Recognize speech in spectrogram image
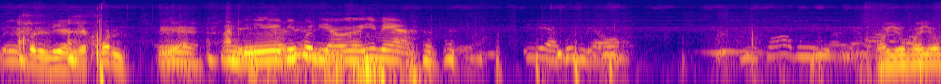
นี่ไม่ได้เลี้ยงแค่คนเออนั่นเด้พี่ผู้เดียวเอออีแม่อีแม่ผู้เดียวพออยู่พออยู่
